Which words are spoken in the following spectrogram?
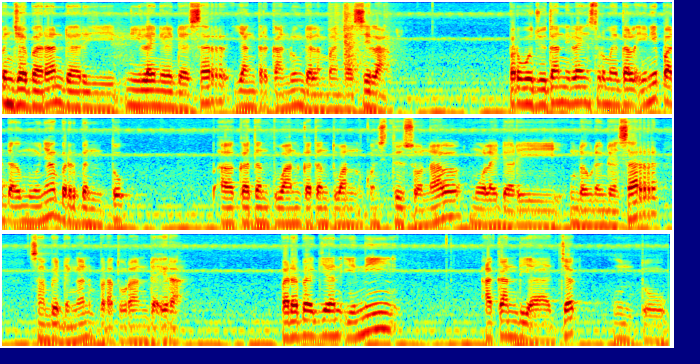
penjabaran dari nilai-nilai dasar yang terkandung dalam Pancasila. Perwujudan nilai instrumental ini pada umumnya berbentuk eh, ketentuan-ketentuan konstitusional mulai dari Undang-Undang Dasar sampai dengan peraturan daerah. Pada bagian ini akan diajak untuk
